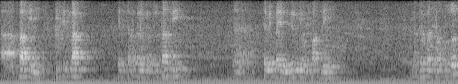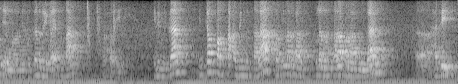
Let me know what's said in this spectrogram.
uh, bab ini, isi bab yang disebut oleh Ibnu di uh, Jami Bayan Ilmi Fadli. Ada bab khusus yang menyebutkan riwayat tentang masalah ini. Ini bukan mencontoh ta'zimus salaf bagaimana ulama salaf melakukan e, hadis.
